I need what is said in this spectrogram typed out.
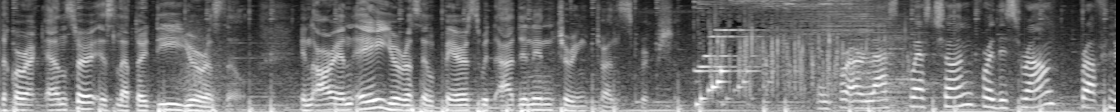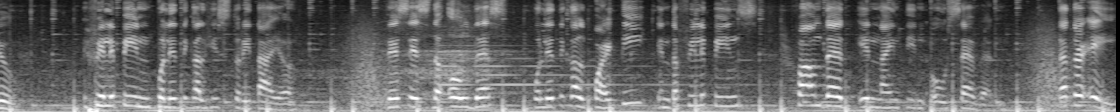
The correct answer is letter D, uracil. In RNA, uracil pairs with adenine during transcription. And for our last question for this round, Prof. Lou. Philippine political history tayo. This is the oldest political party in the Philippines founded in 1907. Letter A,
